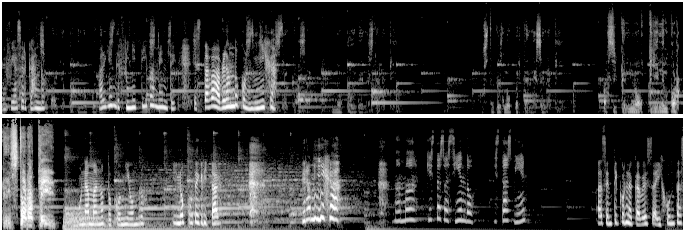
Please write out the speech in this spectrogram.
Me fui acercando. Alguien definitivamente estaba hablando con mi hija. Ustedes no pertenecen aquí. Así que no tienen por qué estar aquí. Una mano tocó mi hombro y no pude gritar. Era mi hija. Mamá, ¿qué estás haciendo? ¿Estás bien? Asentí con la cabeza y juntas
